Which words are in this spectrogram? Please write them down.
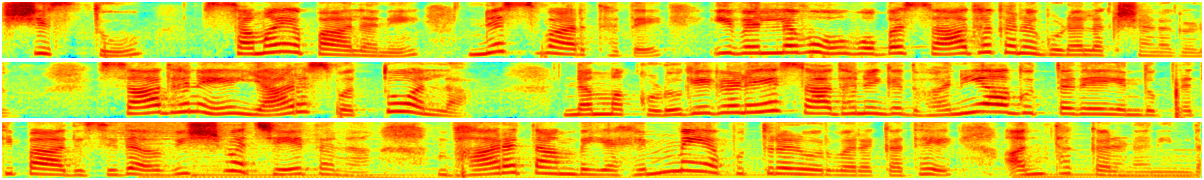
ಶಿಸ್ತು ಸಮಯ ಪಾಲನೆ ನಿಸ್ವಾರ್ಥತೆ ಇವೆಲ್ಲವೂ ಒಬ್ಬ ಸಾಧಕನ ಗುಣಲಕ್ಷಣಗಳು. ಸಾಧನೆ ಯಾರ ಸ್ವತ್ತೂ ಅಲ್ಲ. ನಮ್ಮ ಕೊಡುಗೆಗಳೇ ಸಾಧನೆಗೆ ಧ್ವನಿಯಾಗುತ್ತದೆ ಎಂದು ಪ್ರತಿಪಾದಿಸಿದ ವಿಶ್ವಚೇತನ ಭಾರತಾಂಬೆಯ ಹೆಮ್ಮೆಯ ಪುತ್ರರೋರ್ವರ ಕಥೆ ಅಂತಃಕರಣನಿಂದ.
